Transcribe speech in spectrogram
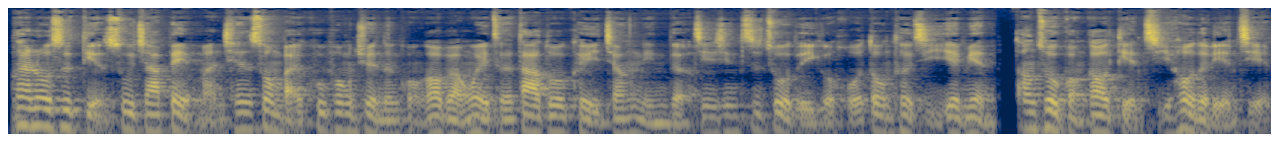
但若是点数加倍、满千送百、酷碰券等广告版位，则大多可以将您的精心制作的一个活动特辑页面当做广告点击后的连接。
